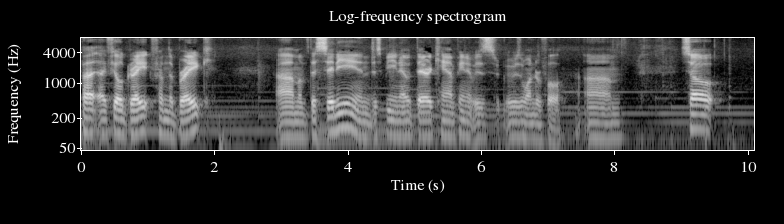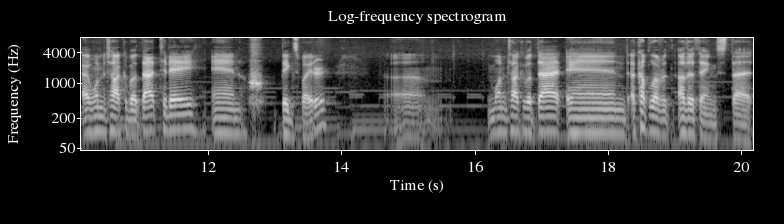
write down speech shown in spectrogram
but I feel great from the break um, of the city and just being out there camping. It was it was wonderful. Um, so I want to talk about that today and whew, big spider. Um, want to talk about that and a couple of other things that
